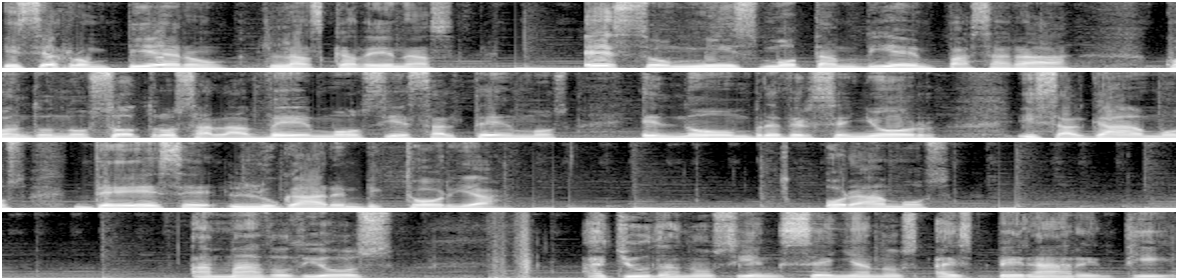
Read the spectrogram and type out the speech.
y se rompieron las cadenas. Eso mismo también pasará cuando nosotros alabemos y exaltemos el nombre del Señor y salgamos de ese lugar en victoria. Oramos. Amado Dios, ayúdanos y enséñanos a esperar en ti.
